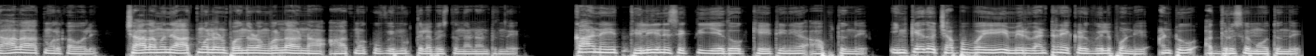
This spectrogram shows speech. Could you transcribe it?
చాలా ఆత్మలు కావాలి. చాలామంది ఆత్మలను పొందడం వల్ల నా ఆత్మకు విముక్తి లభిస్తుందని అంటుంది. కానీ తెలియని శక్తి ఏదో కేటీని ఆపుతుంది. ఇంకేదో చెప్పబోయి మీరు వెంటనే ఇక్కడికి వెళ్ళిపోండి అంటూ అదృశ్యమవుతుంది.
